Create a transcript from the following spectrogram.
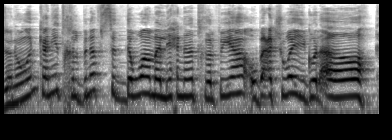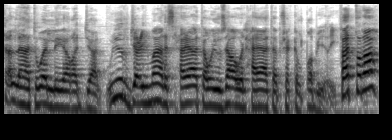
يحزنون كان يدخل بنفس الدوامة اللي إحنا ندخل فيها وبعد شوي يقول آه خلها تولي يا رجال. ويرجع يمارس حياته ويزاول حياته بشكل طبيعي. فترة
